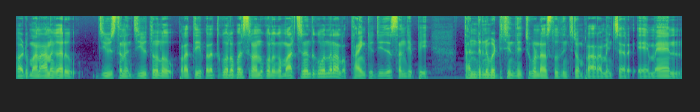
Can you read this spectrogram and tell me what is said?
కాబట్టి మా నాన్నగారు జీవిస్తున్న జీవితంలో ప్రతి ప్రతికూల పరిస్థితులు అనుకూలంగా మార్చినందుకు వందనాలు. థ్యాంక్ యూ జీజస్ అని చెప్పి తండ్రిని బట్టి చింతించకుండా స్థుతించడం ప్రారంభించారు. ఏ మ్యాన్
